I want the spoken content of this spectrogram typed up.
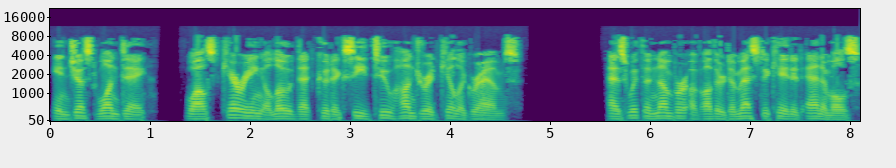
in just one day, whilst carrying a load that could exceed 200 kilograms. As with a number of other domesticated animals,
